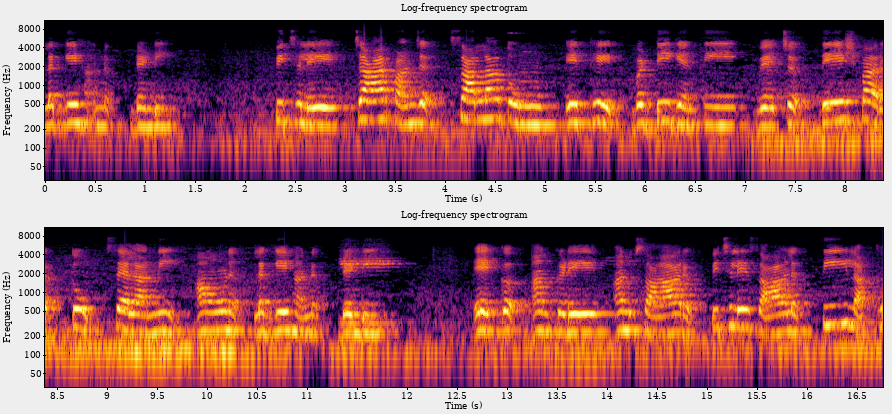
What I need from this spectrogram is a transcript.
ਲੱਗੇ ਹਨ ਡੰਡੀ। ਪਿਛਲੇ 4-5 ਸਾਲਾਂ ਤੋਂ ਇੱਥੇ ਵੱਡੀ ਗਿਣਤੀ ਵਿੱਚ ਦੇਸ਼ ਭਰ ਤੋਂ ਸੈਲਾਨੀ ਆਉਣ ਲੱਗੇ ਹਨ ਡੰਡੀ। ਇੱਕ ਅੰਕੜੇ ਅਨੁਸਾਰ ਪਿਛਲੇ ਸਾਲ 30 ਲੱਖ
